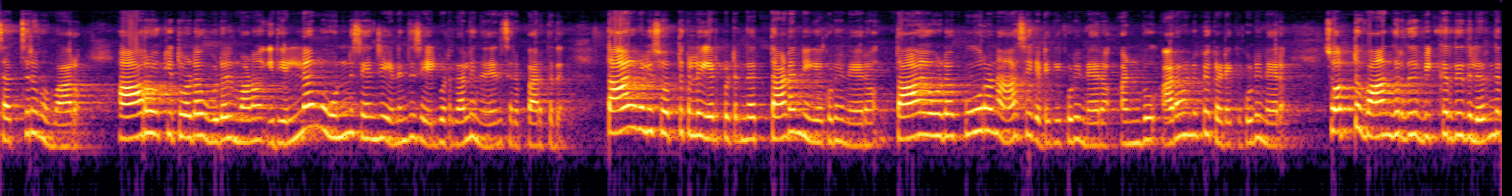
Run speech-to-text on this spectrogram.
சச்சரவு மாறும். ஆரோக்கியத்தோட உடல் மனம் இது எல்லாமே ஒன்று செஞ்சு இணைந்து செயல்படுறதால இந்த நேரம் சிறப்பாக இருக்குது. தாய் வழி சொத்துக்களில் ஏற்பட்டிருந்த தடை நீங்கக்கூடிய நேரம் தாயோட பூரண ஆசை கிடைக்கக்கூடிய நேரம் அன்பு அரவணைப்பு கிடைக்கக்கூடிய நேரம். சொத்து வாங்குறது விற்கிறது இதிலிருந்து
